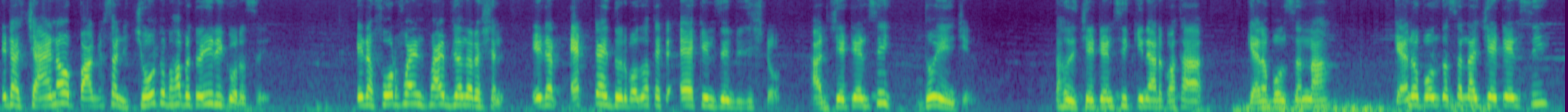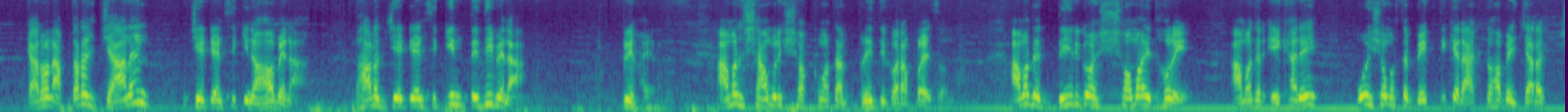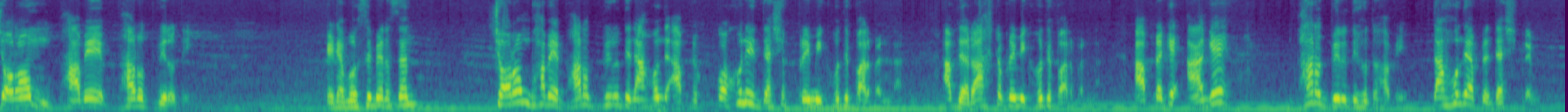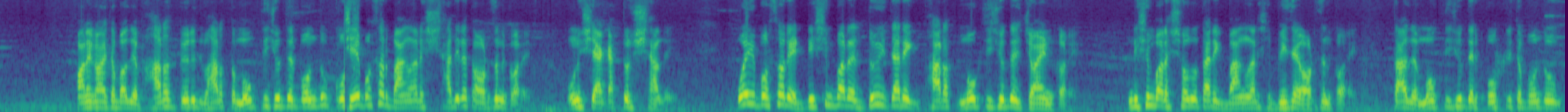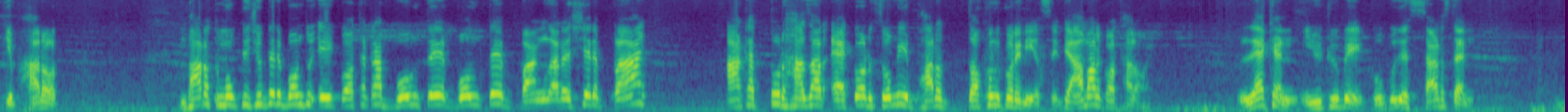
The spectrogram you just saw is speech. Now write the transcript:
এটা চায়না ও পাকিস্তান যৌথভাবে তৈরি করেছে। এটা ফোর পয়েন্ট ফাইভ জেনারেশন এটার একটাই দুর্বলতা, এটা এক ইঞ্জিন বিশিষ্ট। আর জেটেন্সি দুই ইঞ্জিন তাহলে জেটেন্সি কেনার কথা কেন বলছেন না? কেন বলতেছেন না জেটেন্সি কারণ আপনারা জানেন জেটেন্সি কিনা হবে না। ভারত জেটেন্সি কিনতে দিবে না। প্রিয় ভাইয়া আমাদের সামরিক সক্ষমতা বৃদ্ধি করা প্রয়োজন। আমাদের দীর্ঘ সময় ধরে আমাদের এখানে ওই সমস্ত ব্যক্তিকে রাখতে হবে যারা চরমভাবে ভারত বিরোধী। এটা বুঝতে পেরেছেন? চরমভাবে ভারত বিরোধী না হলে আপনি কখনোই দেশপ্রেমিক হতে পারবেন না। আপনি রাষ্ট্রপ্রেমিক হতে পারবেন না। আপনাকে আগে ভারত বিরোধী হতে হবে। তাহলে আপনি দেশপ্রেম অনেকে হয়তো বলে ভারত বিরোধী, ভারত তো মুক্তিযুদ্ধের বন্ধু সে বছর বাংলাদেশ স্বাধীনতা অর্জন করে, উনিশশো একাত্তর সালে। ওই বছরে ডিসেম্বরের দুই তারিখ ভারত মুক্তিযুদ্ধে জয়েন করে। ডিসেম্বরের ষোলো তারিখ বাংলাদেশ বিজয় অর্জন করে। তাহলে মুক্তিযুদ্ধের প্রকৃত বন্ধু কি ভারত? ভারত মুক্তিযুদ্ধের বন্ধু, এই কথাটা বলতে বলতে বাংলাদেশের প্রায় আটাত্তর হাজার একর জমি ভারত দখল করে নিয়েছে। এটি আমার কথা নয়। লেখেন, ইউটিউবে, গুগলে সার্চ দেন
